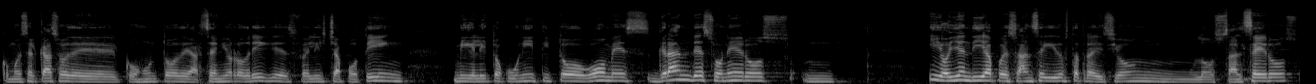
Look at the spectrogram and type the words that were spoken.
como es el caso del conjunto de Arsenio Rodríguez, Félix Chapotín, Miguelito Cunitito Gómez, grandes soneros. Mm, y hoy en día pues han seguido esta tradición los salseros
